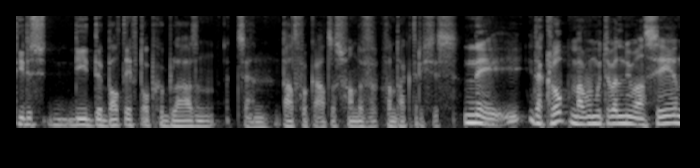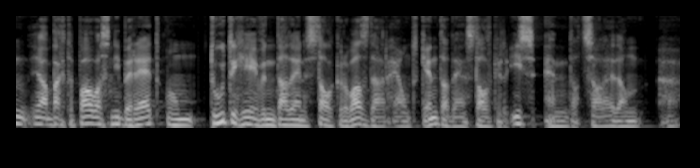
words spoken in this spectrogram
die, dus, die debat heeft opgeblazen. Het zijn de advocaten van de, van de actrices. Nee, dat klopt, maar we moeten wel nuanceren. Ja, Bart de Pauw was niet bereid om toe te geven dat hij een stalker was daar. Hij ontkent dat hij een stalker is en dat zal hij dan uh,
